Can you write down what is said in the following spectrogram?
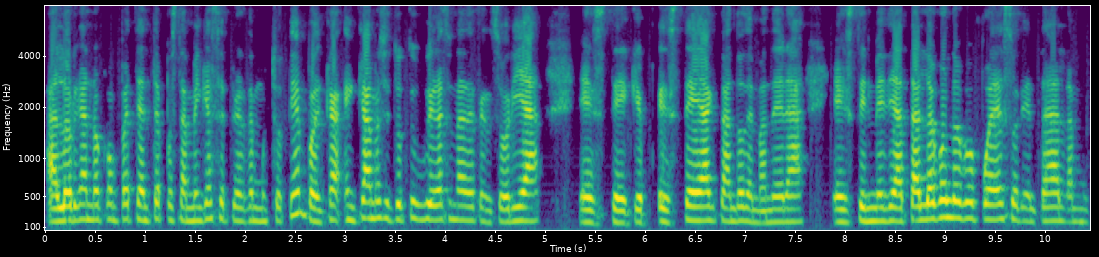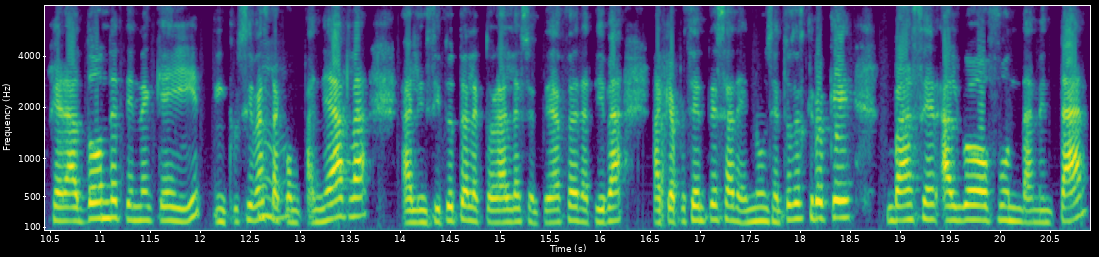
al órgano competente, pues también ya se pierde mucho tiempo. En, cambio, si tú tuvieras una defensoría este, que esté actuando de manera este, inmediata, luego, luego puedes orientar a la mujer a dónde tiene que ir, inclusive hasta acompañarla al Instituto Electoral de su entidad federativa a que presente esa denuncia. Entonces, creo que va a ser algo fundamental.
